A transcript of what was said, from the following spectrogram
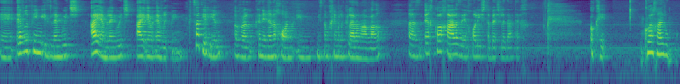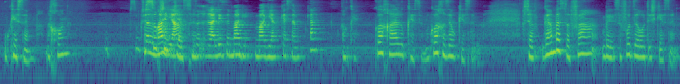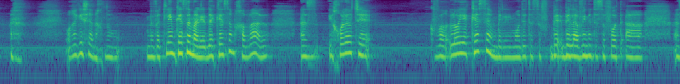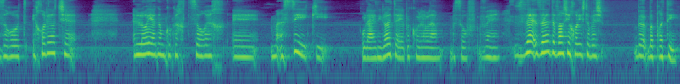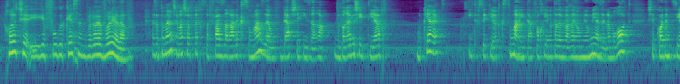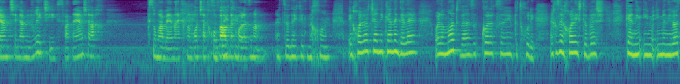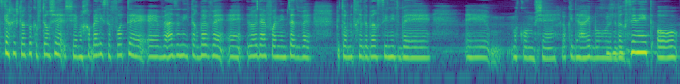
אה, Everything is language, I am language, I am everything. קצת יהיר, אבל כנראה נכון, אם מסתמכים על כלל המעבר. אז איך כוח העל הזה יכול להשתבש לדעתך? אוקיי, okay. כוח העל הוא, הוא קסם, נכון? סוג של סוג מגיה, של קסם. זה ריאליזם מגי, מגיה, קסם, כן. אוקיי. כוח העל הוא קסם, הכוח הזה הוא קסם. עכשיו, גם בשפה, בשפות זרות יש קסם. ברגע שאנחנו מבטלים קסם על ידי קסם, חבל, אז יכול להיות שכבר לא יהיה קסם בללמוד את השפ... ב... בלהבין את השפות הזרות. יכול להיות שלא יהיה גם כל כך צורך אה, מעשי, כי אולי אני לא אטייל בכל העולם בסוף, וזה דבר שיכול להשתבש בפרטי. יכול להיות שיפוג הקסם ולא יבוא לי עליו. אז את אומרת שמה שהופך שפה זרה לקסומה זה העובדה שהיא זרה, וברגע שהיא תהיה לך מוכרת, היא תפסיק להיות קסומה, היא תהפוך להיות הדבר היומיומי הזה, למרות שקודם ציינת שגם עברית, שהיא שפת האם שלך, קסומה בעינייך, למרות שאת חווה אותה כל הזמן. את צודקת, נכון. יכול להיות שאני כן אגלה עולמות ואז כל הקסמים ייפתחו לי. איך זה יכול להשתבש? כן, אם, אם אני לא אצליח לשלוט בכפתור ש, שמכבה לי שפות אה, אה, ואז אני אתערבב ולא אה, יודע איפה אני נמצאת ופתאום מתחיל לדבר סינית במקום שלא כדאי בו לדבר סינית, או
